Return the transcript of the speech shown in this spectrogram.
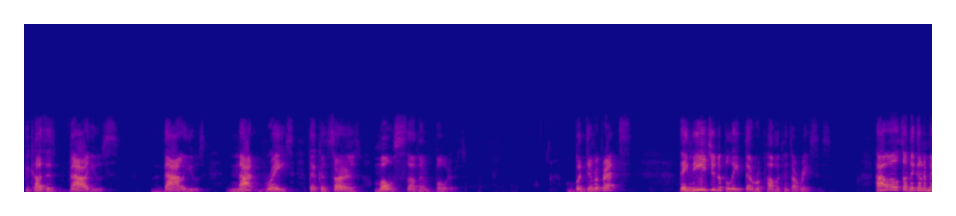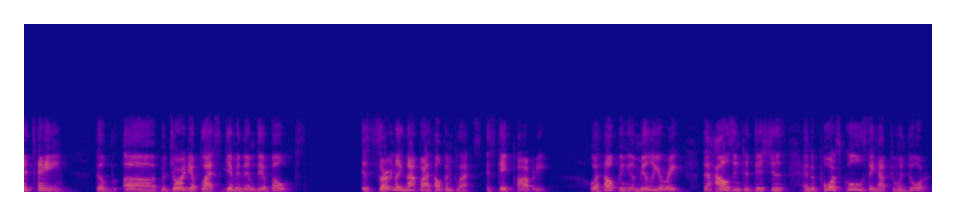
Because it's values, values, not race, that concerns most Southern voters. But Democrats, they need you to believe that Republicans are racist. How else are they going to maintain the uh, majority of blacks giving them their votes? It's certainly not by helping blacks escape poverty or helping ameliorate the housing conditions and the poor schools they have to endure.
